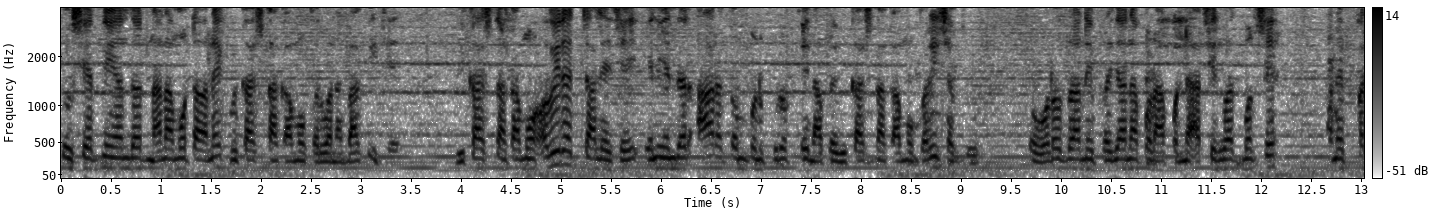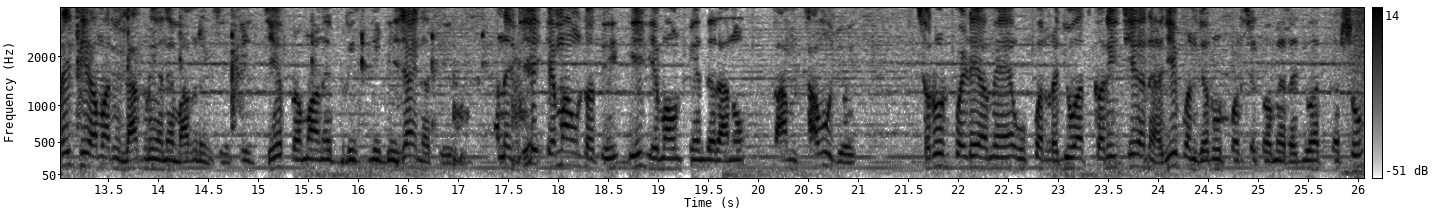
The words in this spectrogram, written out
તો શહેરની અંદર નાના મોટા અનેક વિકાસના કામો કરવાના બાકી છે. વિકાસના કામો અવિરત ચાલે છે, એની અંદર આ રકમ પણ પૂરક થઈને આપણે વિકાસના કામો કરી શકીએ. તો વડોદરાની પ્રજાના પણ આપણને આશીર્વાદ મળશે અને ફરીથી અમારી લાગણી અને માગણી છે કે જે પ્રમાણે બ્રિજની ડિઝાઇન હતી અને જે એમાઉન્ટ હતી, એ જ એમાઉન્ટની અંદર આનું કામ થવું જોઈએ. જરૂર પડે અમે ઉપર રજૂઆત કરી છે અને હજી પણ જરૂર પડશે તો અમે રજૂઆત કરશું.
